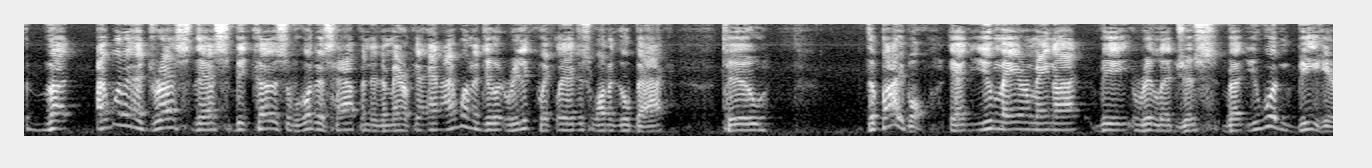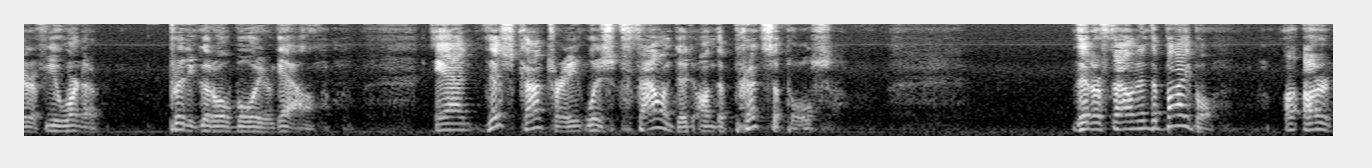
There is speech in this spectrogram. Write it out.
but I want to address this because of what has happened in America, and I want to do it really quickly. I just want to go back to the Bible. And you may or may not be religious, but you wouldn't be here if you weren't a pretty good old boy or gal. And this country was founded on the principles that are found in the Bible. Our,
